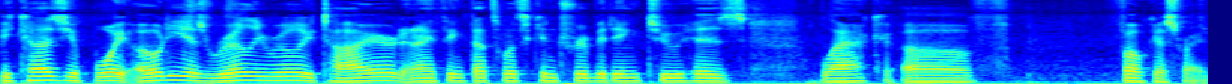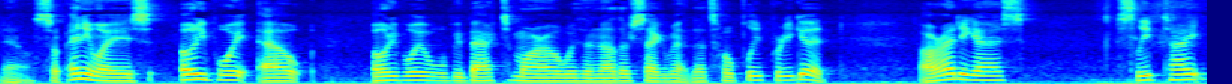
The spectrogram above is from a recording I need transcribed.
because your boy Odie is really, really tired, and I think that's what's contributing to his lack of focus right now. So, anyways, Odie Boy out. Odie Boy will be back tomorrow with another segment that's hopefully pretty good. Alrighty, guys. Sleep tight,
